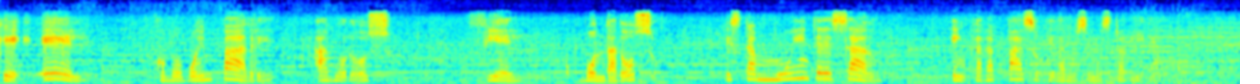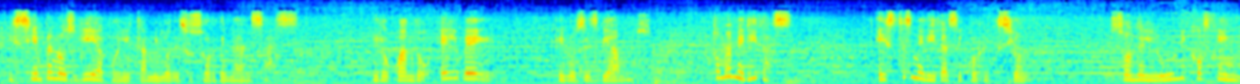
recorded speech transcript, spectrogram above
que Él, como buen Padre, amoroso, fiel, bondadoso, está muy interesado en cada paso que damos en nuestra vida y siempre nos guía por el camino de sus ordenanzas. Pero cuando Él ve que nos desviamos, toma medidas. Estas medidas de corrección son el único fin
